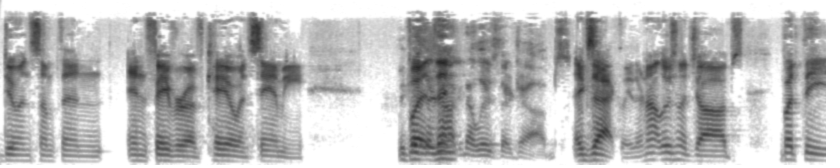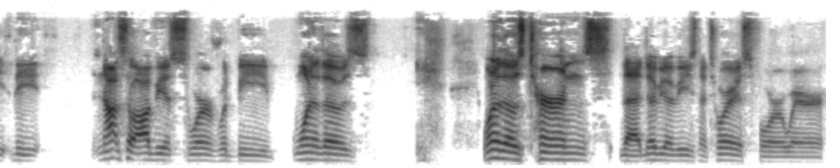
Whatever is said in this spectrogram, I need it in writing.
doing something in favor of KO and Sami. Because But they're then- not gonna lose their jobs. Exactly. They're not losing the jobs. But the the not so obvious swerve would be one of those one of those turns that WWE is notorious for where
